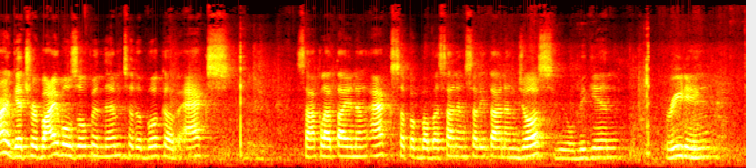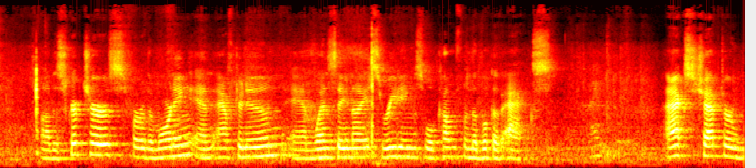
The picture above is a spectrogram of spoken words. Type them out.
Alright, get your Bibles, open them to the book of Acts. Sakla tayo ng Acts sa pagbabasa ng salita ng Diyos. We will begin reading uh, the scriptures for the morning and afternoon, and Wednesday night's readings will come from the book of Acts. Acts chapter 1.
